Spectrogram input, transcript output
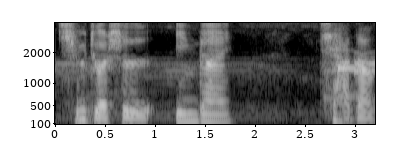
曲折是应该恰当，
